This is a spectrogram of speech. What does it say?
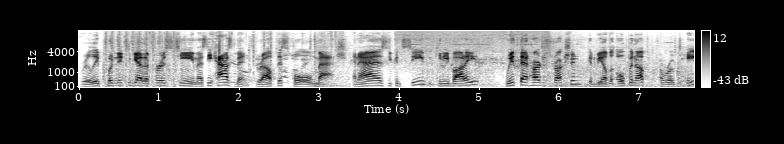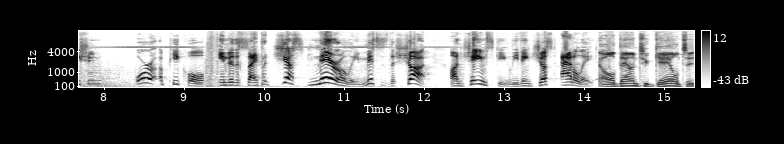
really putting it together for his team, as he has been throughout this whole match. And as you can see, Bikini Body, with that hard destruction, gonna be able to open up a rotation or a peek hole into the site, but just narrowly misses the shot on Jameski, leaving just Adelaide. All down to Gale to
